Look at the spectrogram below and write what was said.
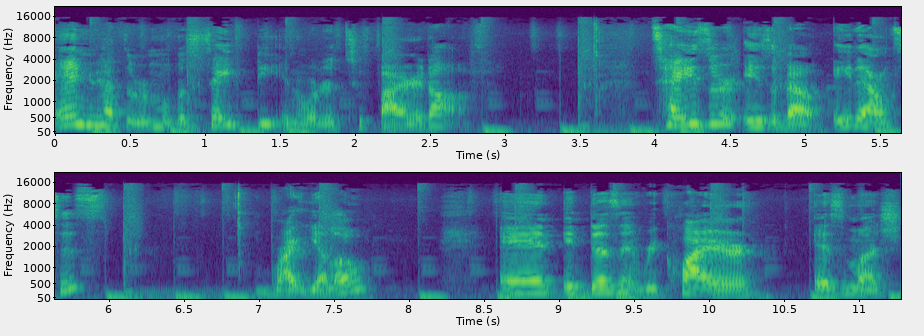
and you have to remove a safety in order to fire it off. Taser is about eight ounces, bright yellow, and it doesn't require as much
